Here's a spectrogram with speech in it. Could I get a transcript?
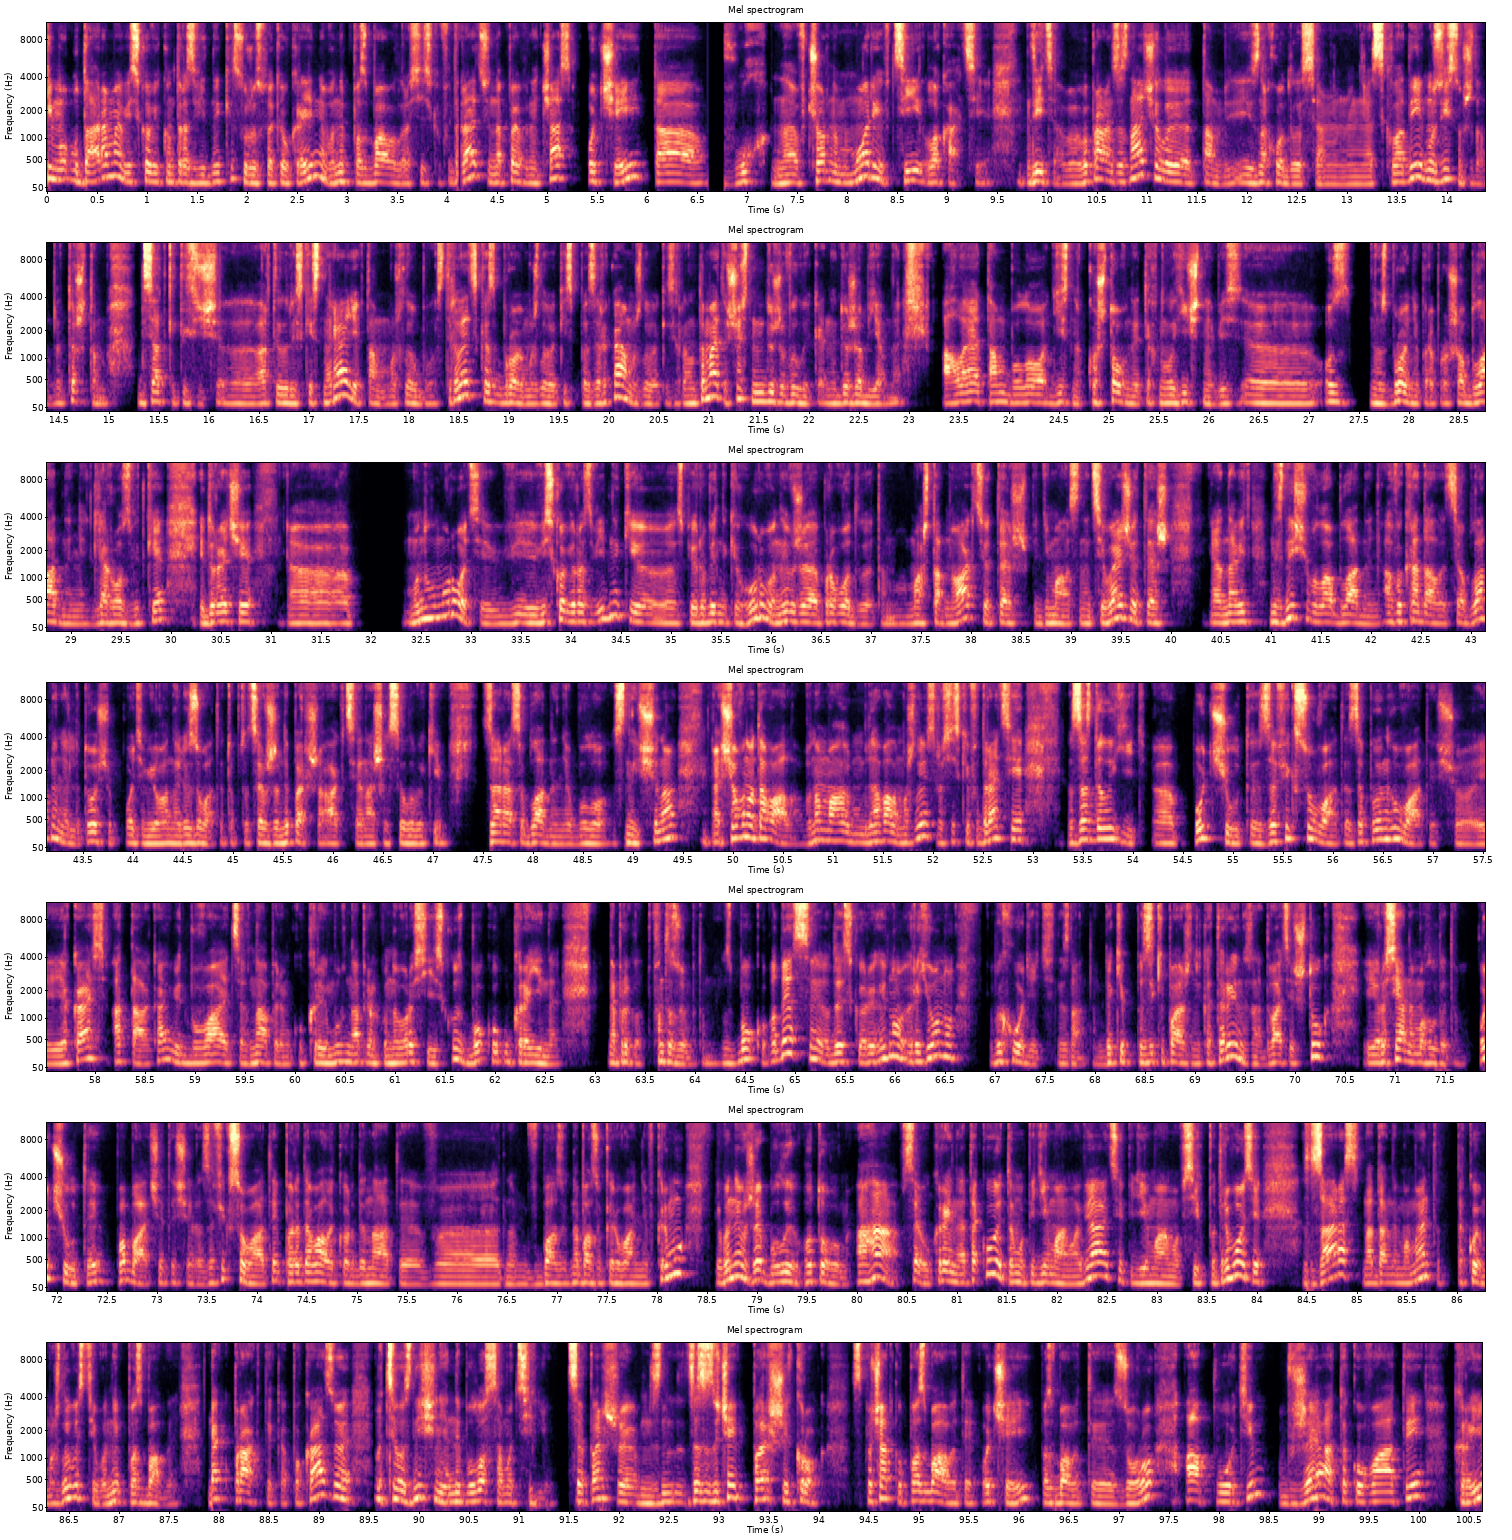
Такими ударами військові контрозвідники Служби безпеки України вони позбавили Російську Федерацію на певний час очей та вух на в Чорному морі в цій локації. Дивіться, ви ви правильно зазначили, там і знаходилися склади. Ну звісно, що там не те, що там десятки тисяч е, артилерійських снарядів. Там можливо була стрілецька зброя, можливо, якісь ПЗРК, можливо, якісь гранатомети, щось не дуже велике, не дуже об'ємне. Але там було дійсно коштовне технологічне військ, е, оз, озброєння, перепрошую, обладнання для розвідки. І, до речі, е, минулому році ві- військові розвідники, е, співробітники ГУР, вони вже проводили там масштабну акцію, теж піднімалися на ці вежі, теж е, навіть не знищували обладнання, а викрадали це обладнання для того, щоб потім його аналізувати. Тобто, це вже не перша акція наших силовиків. Зараз обладнання було знищено. А що воно давало? Воно мало давало можливість Російській Федерації заздалегідь е, почути, зафіксувати, запеленгувати, що якась атака відбувається в напрямку Криму, в напрямку Новоросійську з боку України. України. Наприклад, фантазуємо там з боку Одеси, Одеського регіону, регіону виходять, не знаю, там безекіпажні катери, не знаю, 20 штук, і росіяни могли там почути, побачити ще раз, зафіксувати, передавали координати в, в базу на базу керування в Криму, і вони вже були готовими. Ага, все, Україна атакує, тому підіймаємо авіацію, підіймаємо всіх по тривозі. Зараз на даний момент такої можливості вони позбавлені. Як практика показує, оцього знищення не було самоціллю. Це перше, це зазвичай перший крок. Спочатку позбавити очей, позбавити зору, а потім вже атакувати Крим.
